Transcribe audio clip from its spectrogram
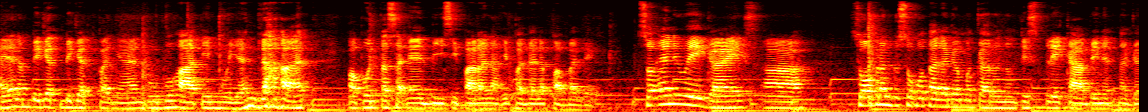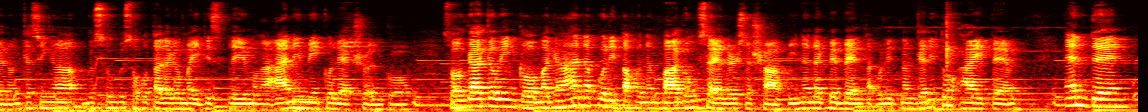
ayan ang bigat-bigat pa niyan, bubuhatin mo yan lahat papunta sa LBC para na ipadala pabalik. So anyway guys, ah sobrang gusto ko talaga magkaroon ng display cabinet na ganun kasi nga gusto gusto ko talaga may display yung mga anime collection ko. So ang gagawin ko, maghahanap ulit ako ng bagong seller sa Shopee na nagbebenta ulit ng ganitong item and then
